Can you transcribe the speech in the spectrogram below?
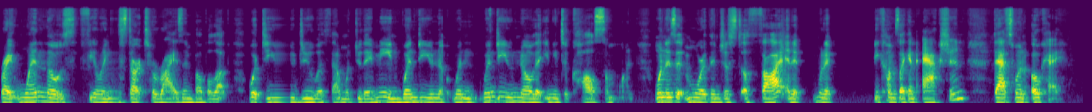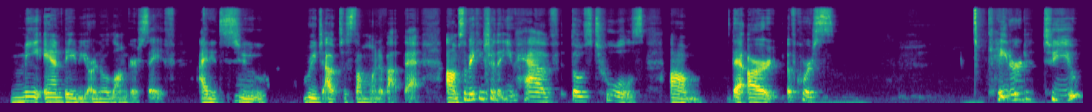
right? When those feelings start to rise and bubble up, what do you do with them? What do they mean? When do you know when when do you know that you need to call someone? When is it more than just a thought and it when it becomes like an action, that's when okay, me and baby are no longer safe. I need to mm. reach out to someone about that. Um, so making sure that you have those tools um, that are, of course, catered to you.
